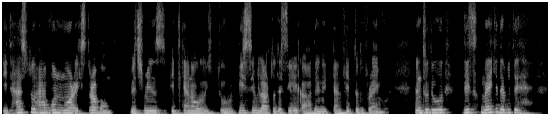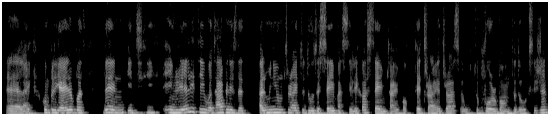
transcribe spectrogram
it has to have one more extra bond, which means it can always to be similar to the silica, then it can fit to the framework. And to do this, make it a bit uh, like complicated, but then it in reality, what happened is that Aluminium tried to do the same as silica, same type of tetrahedra, so to four bond to the oxygen.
